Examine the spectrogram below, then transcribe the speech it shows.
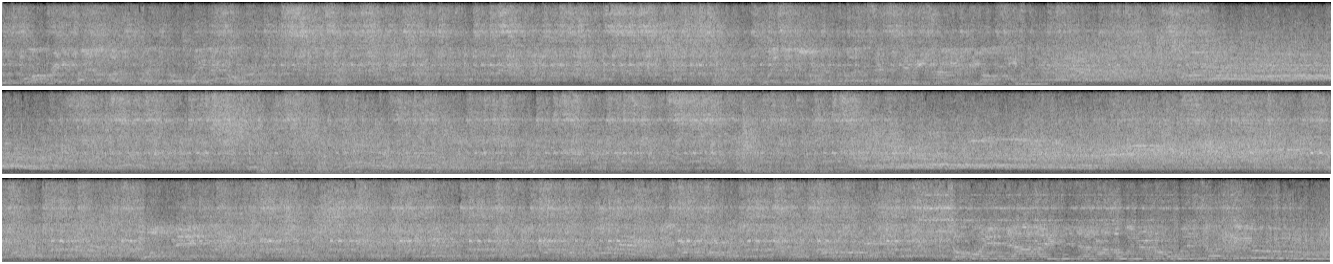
Doughboy is down, ladies and gentlemen, the winner, Norwich 2.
